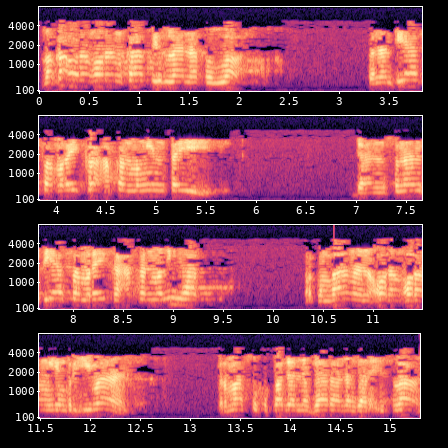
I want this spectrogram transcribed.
Maka orang-orang kafir lanatullah senantiasa mereka akan mengintai dan senantiasa mereka akan melihat perkembangan orang-orang yang beriman termasuk kepada negara-negara Islam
